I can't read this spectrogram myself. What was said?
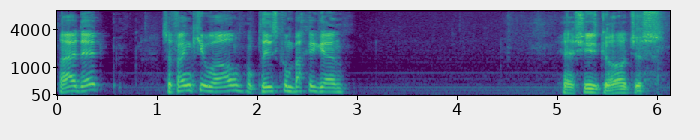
I did. So thank you all and please come back again. Yeah, she's gorgeous.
